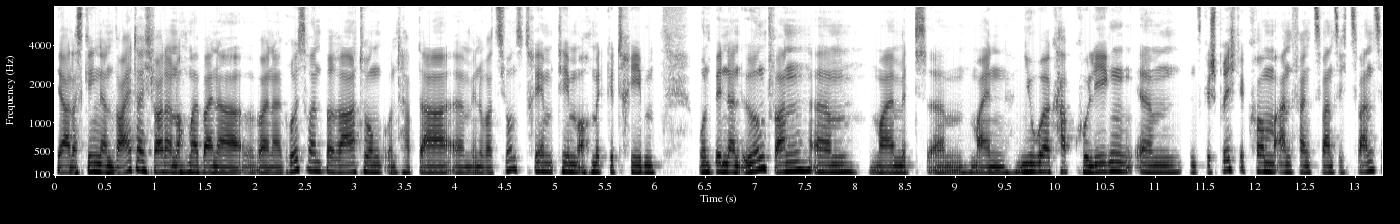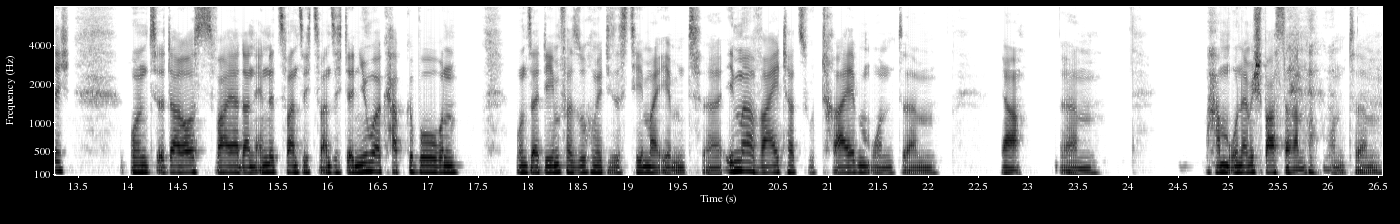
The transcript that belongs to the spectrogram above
ja, das ging dann weiter. Ich war dann nochmal bei einer, bei einer größeren Beratung und habe da ähm, Innovationsthemen auch mitgetrieben und bin dann irgendwann ähm, mal mit ähm, meinen New Work Hub-Kollegen ähm, ins Gespräch gekommen, Anfang 2020. Und äh, daraus war ja dann Ende 2020 der New Work Hub geboren. Und seitdem versuchen wir dieses Thema eben äh, immer weiter zu treiben und ähm, ja, ähm, haben unheimlich Spaß daran. und ähm,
